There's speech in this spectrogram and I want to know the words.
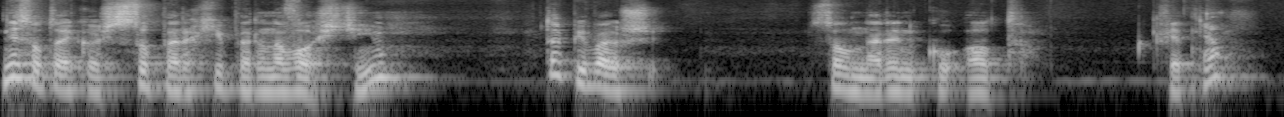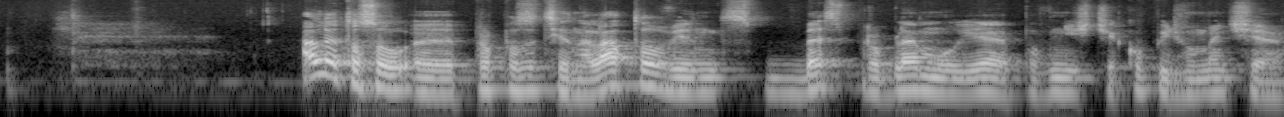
Nie są to jakoś super, hiper nowości. Te piwa już są na rynku od kwietnia. Ale to są e, propozycje na lato, więc bez problemu je powinniście kupić w momencie,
